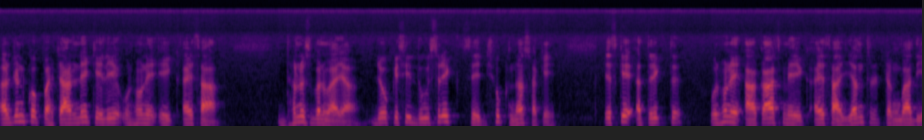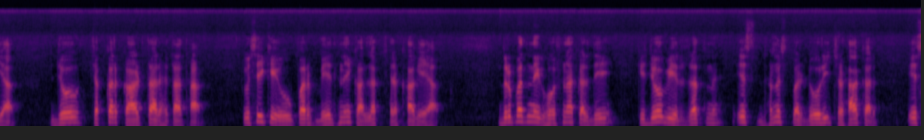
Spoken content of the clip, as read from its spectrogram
अर्जुन को पहचानने के लिए उन्होंने एक ऐसा धनुष बनवाया, जो किसी दूसरे से झुक न सके। इसके अतिरिक्त उन्होंने आकाश में एक ऐसा यंत्र टंगवा दिया, जो चक्कर काटता रहता था। उसी के ऊपर बेधने का लक्ष्य रखा गया। द्रुपद ने घोषणा कर दी कि जो भी रत्न इस धनुष पर डोरी चढ़ाकर इस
